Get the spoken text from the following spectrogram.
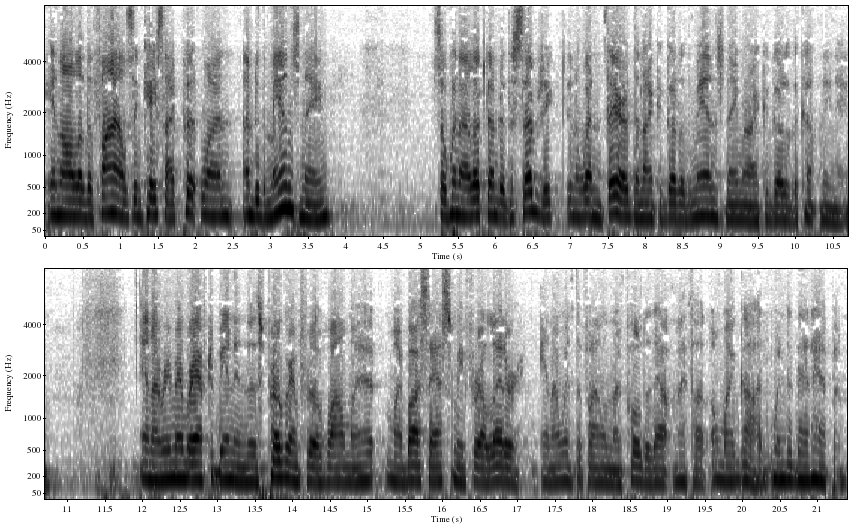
in all of the files in case I put one under the man's name so when I looked under the subject and it wasn't there, then I could go to the man's name or I could go to the company name. And I remember after being in this program for a while, my my boss asked me for a letter, and I went to the file and I pulled it out, and I thought, oh my God, when did that happen?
